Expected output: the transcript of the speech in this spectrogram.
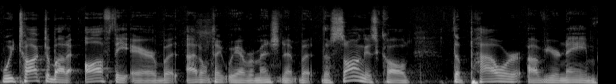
We talked about it off the air, but I don't think we ever mentioned it. But the song is called "The Power of Your Name."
